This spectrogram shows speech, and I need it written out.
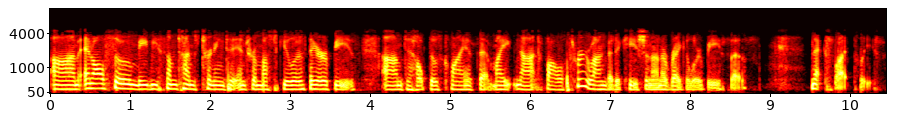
um, and also maybe sometimes turning to intramuscular therapies um, to help those clients that might not follow through on medication on a regular basis. Next slide, please.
